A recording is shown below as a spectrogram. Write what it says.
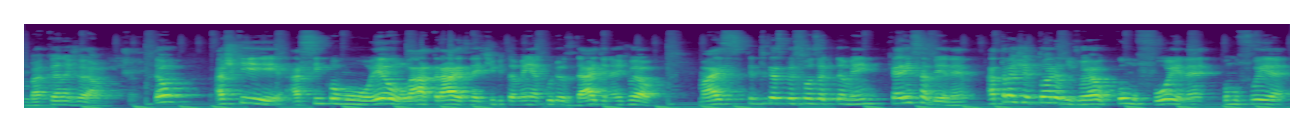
Bacana, Joel. Então, acho que assim como eu lá atrás, né, tive também a curiosidade, né, Joel? Mas acredito que as pessoas aqui também querem saber, né? A trajetória do Joel, como foi, né? Como foi a,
